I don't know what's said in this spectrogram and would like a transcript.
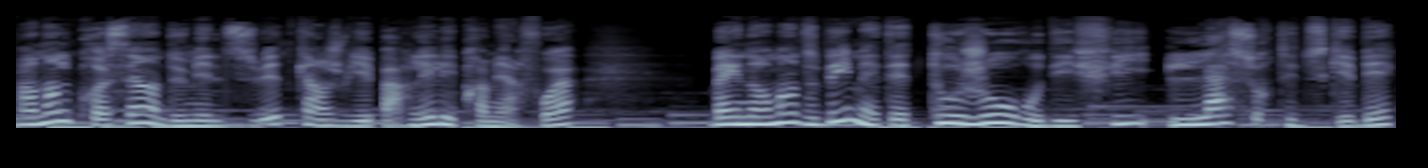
Pendant le procès en 2018, quand je lui ai parlé les premières fois, ben Normand Dubé mettait toujours au défi la Sûreté du Québec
